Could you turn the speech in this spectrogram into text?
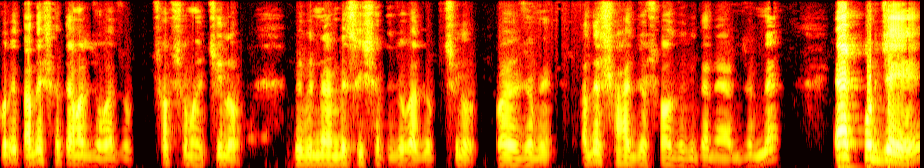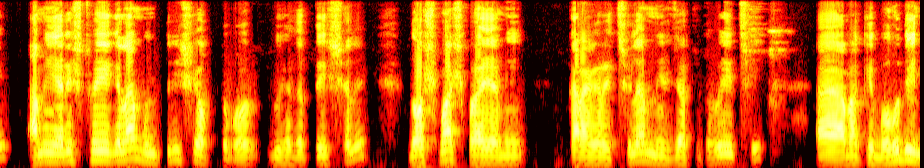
করে তাদের সাথে আমার যোগাযোগ সবসময় ছিল। বিভিন্ন এমবেসির সাথে যোগাযোগ ছিল প্রয়োজনে তাদের সাহায্য সহযোগিতা নেওয়ার জন্য। এক পর্যায়ে আমি অ্যারেস্ট হয়ে গেলাম উনত্রিশে অক্টোবর দুই হাজার তেইশ সালে। দশ মাস প্রায় আমি কারাগারে ছিলাম নির্যাতিত হয়েছি। আমাকে বহুদিন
